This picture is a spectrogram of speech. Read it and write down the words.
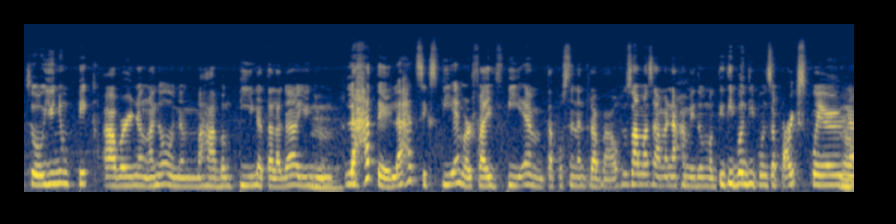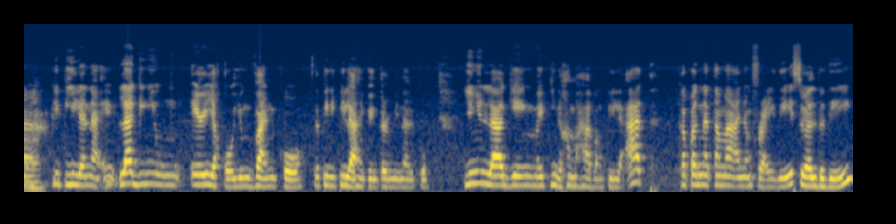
So, yun yung peak hour ng ano, ng mahabang pila talaga. Yun yung lahat eh, lahat 6pm or 5pm tapos na ng trabaho. So, sama-sama na kami doon magtitipon-tipon sa Park Square na Ah. pipila na. Eh, laging yung area ko, yung van ko, na pinipilahan ko yung terminal ko. Yun yung laging may pinakamahabang pila. At, kapag natamaan ng Friday, sweldo day,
